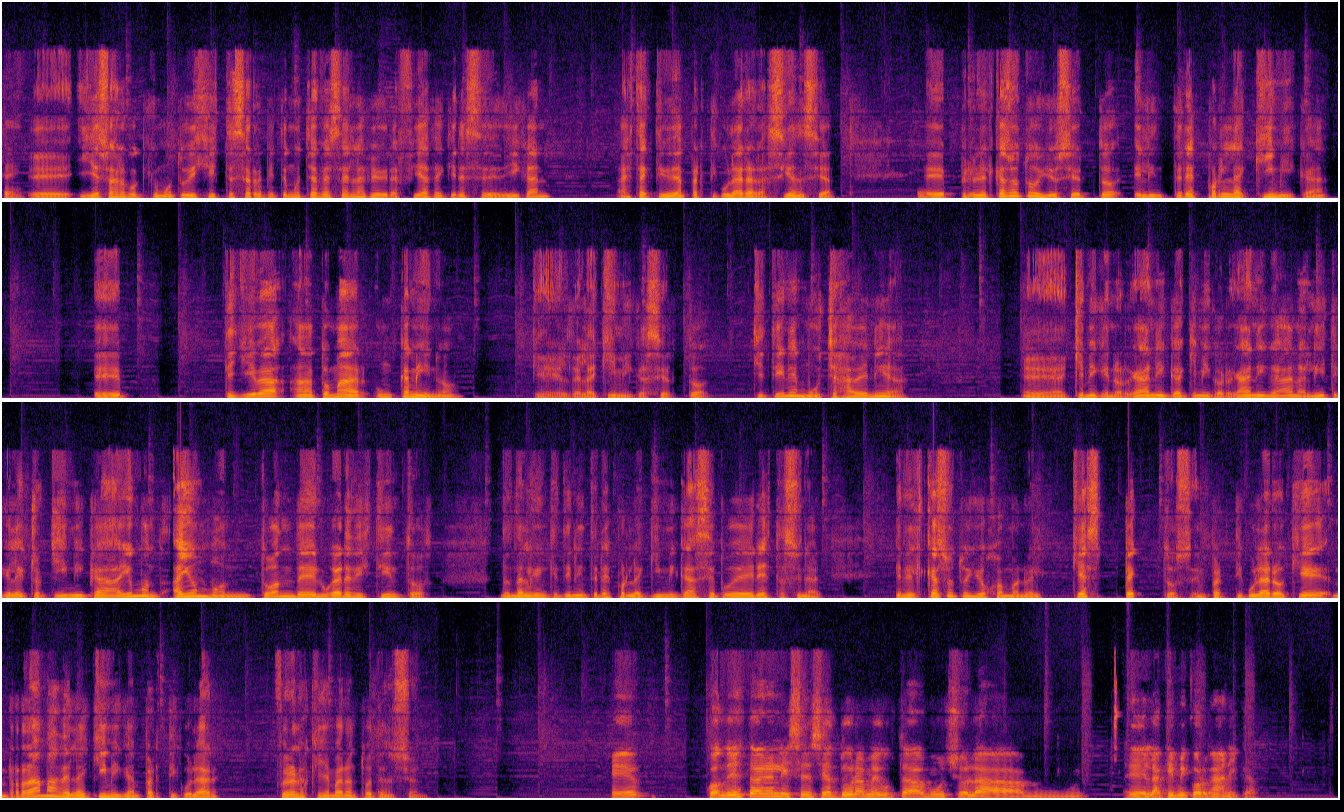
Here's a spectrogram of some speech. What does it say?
Eh, y eso es algo que, como tú dijiste, se repite muchas veces en las biografías de quienes se dedican a esta actividad en particular, a la ciencia. Eh, pero en el caso tuyo, ¿cierto? El interés por la química te lleva a tomar un camino, que es el de la química, ¿cierto? Que tiene muchas avenidas. química inorgánica, química orgánica, analítica, electroquímica. Hay un, hay un montón de lugares distintos donde alguien que tiene interés por la química se puede ir a estacionar. En el caso tuyo, Juan Manuel, ¿qué aspectos en particular o qué ramas de la química en particular fueron los que llamaron tu atención? Eh, cuando yo estaba en la licenciatura me gustaba mucho la, mm, eh, la química orgánica.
